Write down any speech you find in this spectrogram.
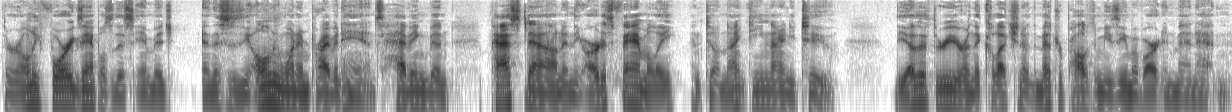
There are only four examples of this image, and this is the only one in private hands, having been passed down in the artist's family until 1992. The other three are in the collection of the Metropolitan Museum of Art in Manhattan.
